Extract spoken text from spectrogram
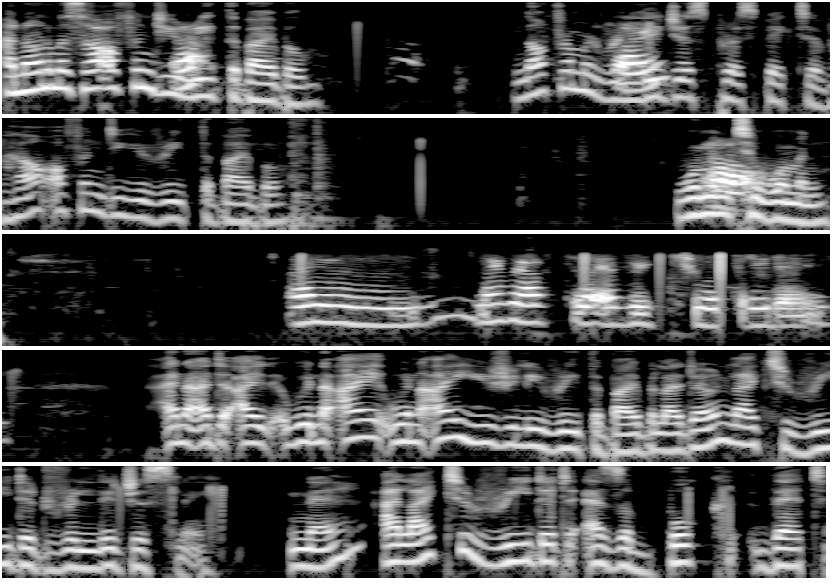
Anonymous, how often do you What? read the Bible? Not from a Sorry? religious perspective. How often do you read the Bible? Woman to Oh. woman. Um, maybe after every two or three days. And I, I- when I when I usually read the Bible, I don't like to read it religiously. No, I like to read it as a book that.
